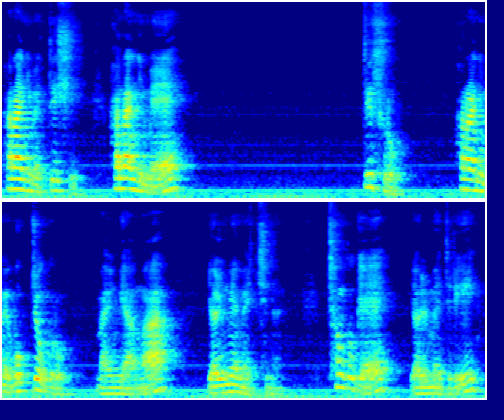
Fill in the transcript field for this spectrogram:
하나님의 뜻이 하나님의 뜻으로 하나님의 목적으로 말미암아 열매 맺히는 천국의 열매들이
